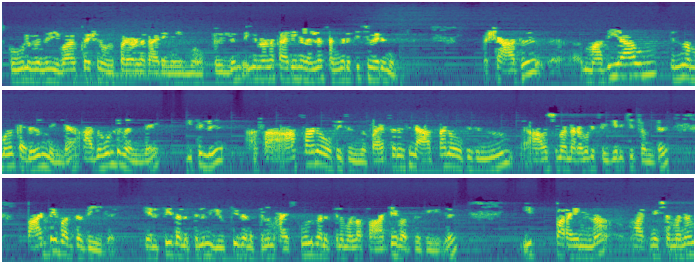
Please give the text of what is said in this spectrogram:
സ്കൂളുകളിൽ ഇവാക്വേഷൻ ഉൾപ്പെടെയുള്ള കാര്യങ്ങളും നോക്കലും ഇങ്ങനെയുള്ള കാര്യങ്ങളെല്ലാം സംഘടിപ്പിച്ചു വരുന്നുണ്ട്. പക്ഷെ അത് മതിയാവും എന്ന് നമ്മൾ കരുതുന്നില്ല. അതുകൊണ്ട് തന്നെ ഇതിൽ ആസ- ആസ്ഥാന ഓഫീസിൽ നിന്നും ഫയർ സർവീസിന്റെ ആസ്ഥാന ഓഫീസിൽ നിന്നും ആവശ്യമായ നടപടി സ്വീകരിച്ചിട്ടുണ്ട്. പാഠ്യപദ്ധതിയിൽ എൽ പി തലത്തിലും യു പി തലത്തിലും ഹൈസ്കൂൾ തലത്തിലുമുള്ള പാഠ്യപദ്ധതിയിൽ ഈ പറയുന്ന അഗ്നിശമനം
